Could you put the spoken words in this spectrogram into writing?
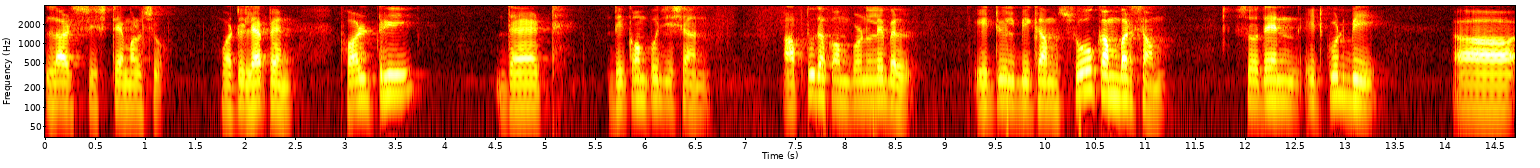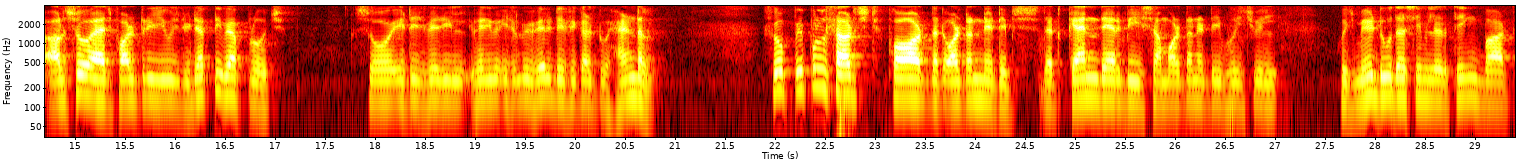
large system also. What will happen fault tree that decomposition up to the component level it will become so cumbersome. So, then it could be uh, also as fault tree use deductive approach. So, it is very very it will be very difficult to handle. So, people searched for that alternatives that can there be some alternative which will which may do the similar thing, but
